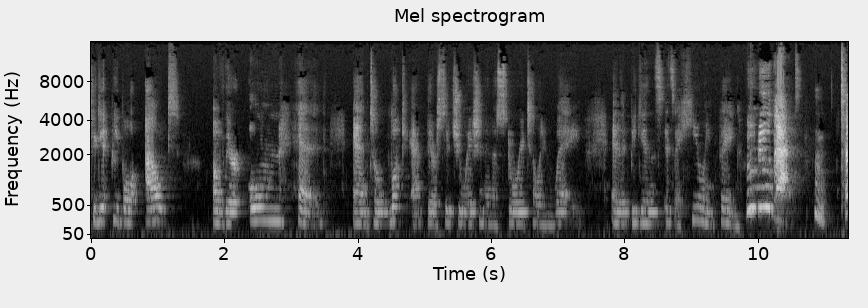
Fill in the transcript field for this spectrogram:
to get people out of their own head and to look at their situation in a storytelling way. And it begins it's a healing thing. Who knew that? Hmm. Te-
